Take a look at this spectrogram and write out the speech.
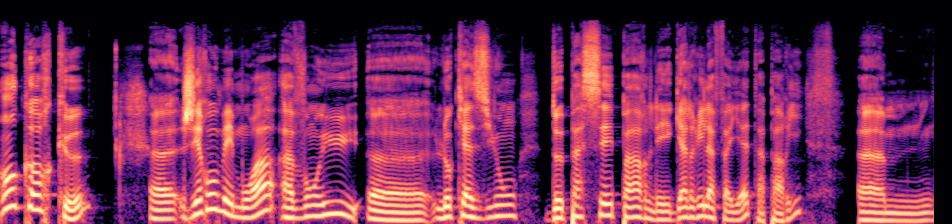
Encore que, euh, Jérôme et moi avons eu euh, l'occasion de passer par les Galeries Lafayette à Paris euh,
